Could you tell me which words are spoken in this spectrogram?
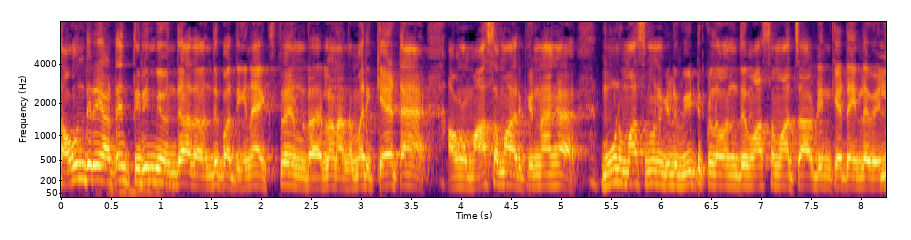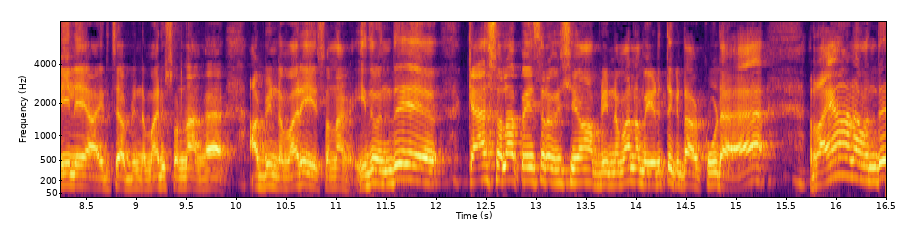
சௌந்தர்யாட்டையும் திரும்பி வந்து அதை வந்து பார்த்தீங்கன்னா எக்ஸ்பிளைன் பண்ணுறாருல நான் அந்த மாதிரி கேட்டேன். அவங்க மாசமாக இருக்குன்னாங்க. மூணு மாசமா கேட்டு வீட்டுக்குள்ளே வந்து மாசமாச்சா அப்படின்னு கேட்டேன். இல்லை வெளியிலே ஆயிடுச்சு அப்படின்ற மாதிரி சொன்னாங்க. அப்படின்ற மாதிரி சொன்னாங்க. இது வந்து கேஷுவலாக பேசுகிற விஷயம் அப்படின்ற மாதிரி நம்ம எடுத்துக்கிட்டா கூட ரயானை வந்து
